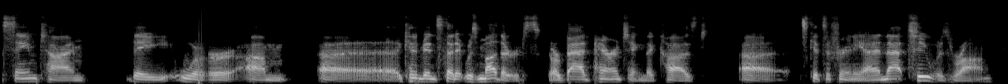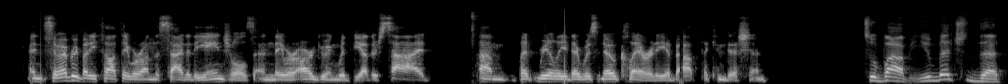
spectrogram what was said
the same time, they were um, uh, convinced that it was mothers or bad parenting that caused uh, schizophrenia, and that too was wrong. And so everybody thought they were on the side of the angels and they were arguing with the other side. Um, but really, there was no clarity about the condition. So, Bob, you mentioned that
